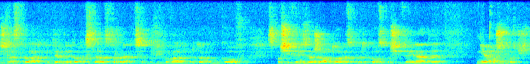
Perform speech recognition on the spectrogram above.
iż na stronach internetowych starostwa brak jest opublikowanych protokołów z posiedzeń zarządu oraz protokołów z posiedzeń rady. Nie ma możliwości,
